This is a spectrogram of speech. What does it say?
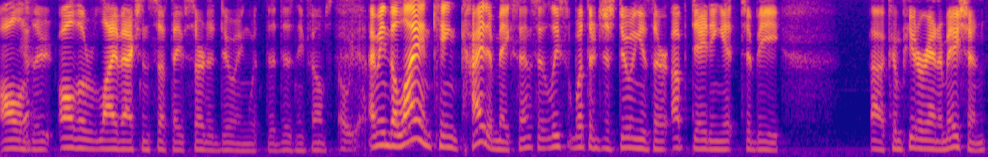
All of the all the live action stuff they've started doing with the Disney films. Oh, yeah. I mean, The Lion King kind of makes sense. At least what they're just doing is they're updating it to be uh, computer animation.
